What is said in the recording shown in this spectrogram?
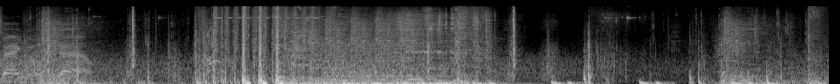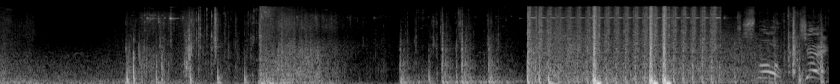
Tango down. Smoke, check.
